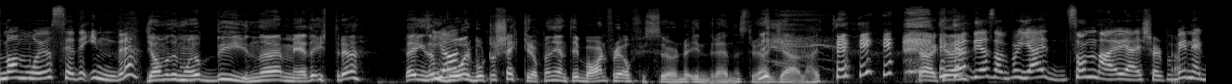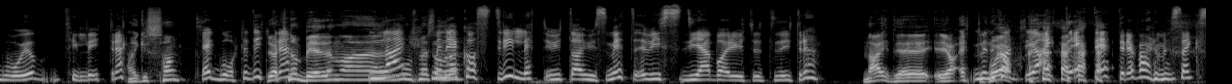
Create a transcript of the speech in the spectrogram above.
man må jo se det indre. Ja, men du må jo begynne med det ytre. Det er ingen som Ja. går bort og sjekker opp en jente i baren fordi 'å, fy søren, det indre hennes tror jeg er jævlig heit'. Det er ikke det. det er sant, for jeg, sånn er jo jeg sjøl på byen. Jeg går jo til det ytre. Ja, ikke sant? Jeg går til det Du er ikke noe bedre enn Nei, noen som helst men jeg kaster de lett ut av huset mitt hvis de er bare ute til det ytre. Nei, det, ja, etterpå, etterpå, ja. ja, etter, etter, etter jeg er ferdig med sex.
